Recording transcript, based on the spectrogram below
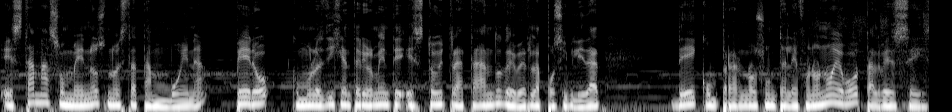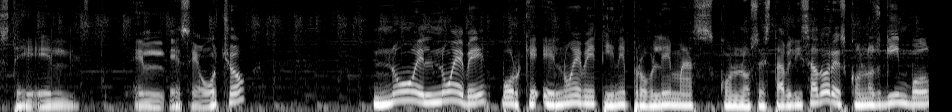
está más o menos, no está tan buena. Pero como les dije anteriormente, estoy tratando de ver la posibilidad de comprarnos un teléfono nuevo, tal vez este el, el S8. No el 9, porque el 9 tiene problemas con los estabilizadores, con los gimbal.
